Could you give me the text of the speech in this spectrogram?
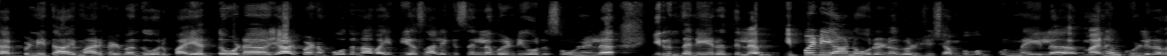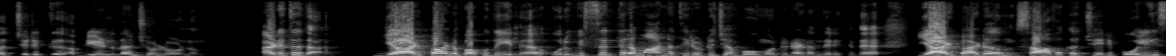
கர்ப்பிணி தாய்மார்கள் வந்து ஒரு பயத்தோட யாழ்ப்பாணம் போதனா வைத்தியசாலைக்கு செல்ல வேண்டிய ஒரு சூழ்நிலை இருந்த நேரத்துல இப்படியான ஒரு நிகழ்ச்சி சம்பவம் உண்மையில மனம் குளிர வச்சிருக்கு அப்படின்னு தான் சொல்லணும். அடுத்ததா யாழ்ப்பாடு பகுதியில ஒரு விசித்திரமான திருட்டு சம்பவம் ஒன்று நடந்திருக்குது. யாழ்ப்பாடு சாவகச்சேரி போலீஸ்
